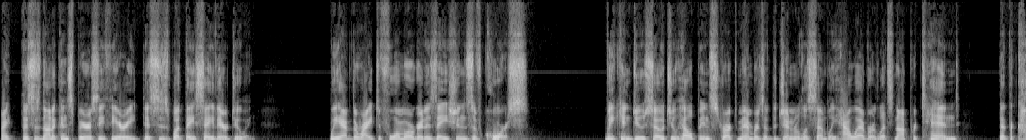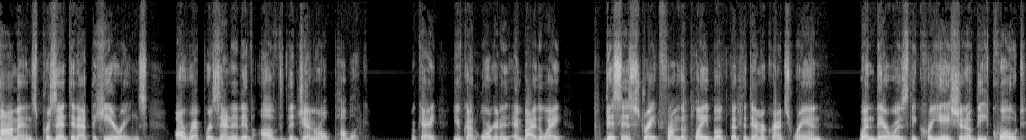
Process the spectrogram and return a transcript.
Right? This is not a conspiracy theory. This is what they say they're doing. We have the right to form organizations, of course. We can do so to help instruct members of the General Assembly. However, let's not pretend that the comments presented at the hearings are representative of the general public. Okay? You've got organ and by the way, this is straight from the playbook that the Democrats ran when there was the creation of the quote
